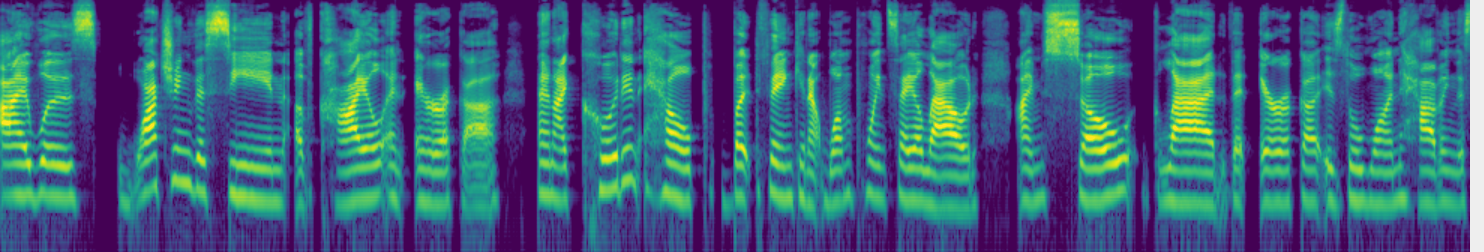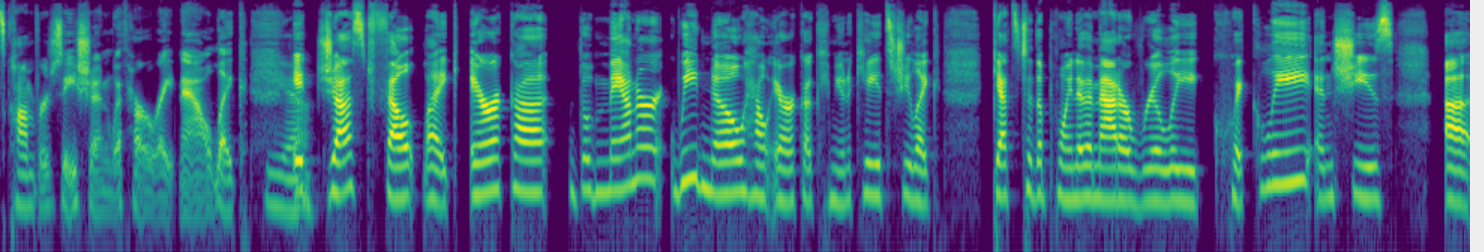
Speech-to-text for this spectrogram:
I was watching the scene of Kyle and Erika, and I couldn't help but think and at one point say aloud, I'm so glad that Erika is the one having this conversation with her right now. Like, yeah. it just felt like Erika, the manner we know how Erika communicates, she like gets to the point of the matter really quickly and she's uh,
